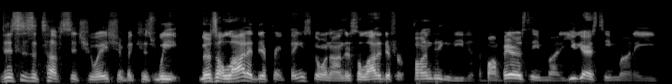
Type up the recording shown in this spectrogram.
this is a tough situation because we there's a lot of different things going on. There's a lot of different funding needed. The Bomberos need money. You guys need money.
